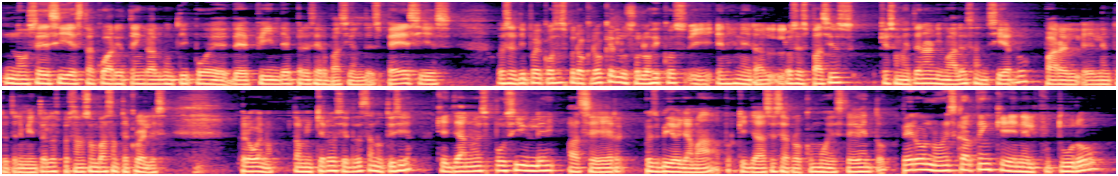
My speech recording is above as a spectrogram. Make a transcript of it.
No sé si este acuario tenga algún tipo de, fin de preservación de especies o ese tipo de cosas, pero creo que los zoológicos y en general los espacios que someten animales a encierro para el, entretenimiento de las personas son bastante crueles. Pero bueno, también quiero decir de esta noticia que ya no es posible hacer pues videollamada porque ya se cerró como este evento, pero no descarten que en el futuro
